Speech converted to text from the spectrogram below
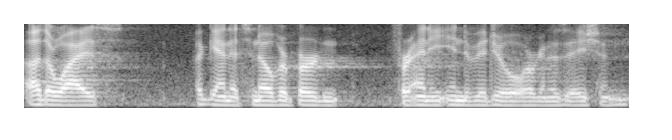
Otherwise, again, it's an overburden for any individual organization.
